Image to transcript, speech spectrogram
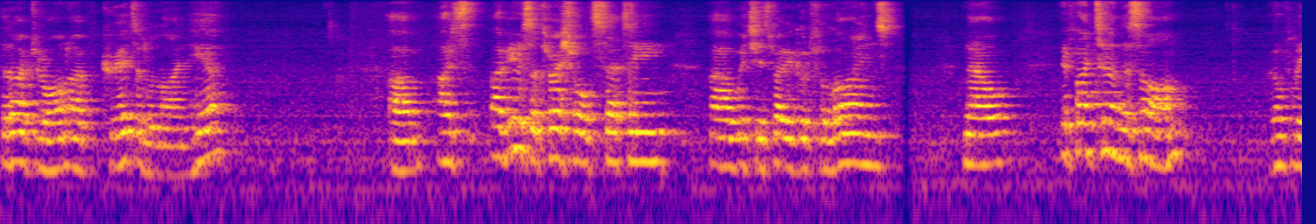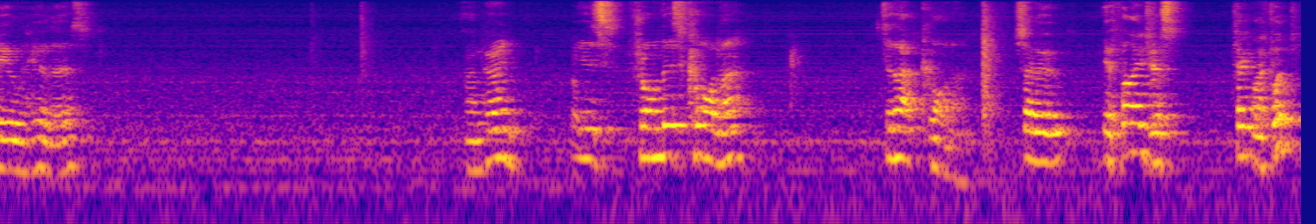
that I've drawn. I've created a line here. Um, I've, I've, used a threshold setting uh, which is very good for lines. Now if I turn this on, hopefully you'll hear this. I'm going is from this corner to that corner. So if I just take my foot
